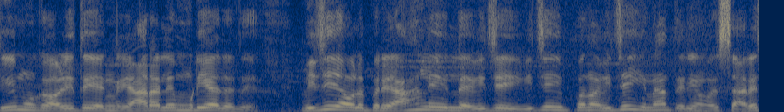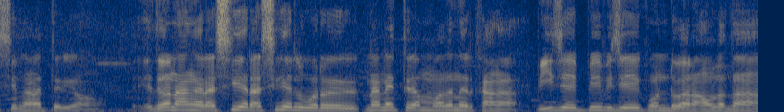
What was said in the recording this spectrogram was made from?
திமுக அழித்து எங்கள் யாராலேயும் முடியாது அது. விஜய் அவ்வளோ பெரிய ஆளே இல்லை விஜய். விஜய் இப்போ தான் விஜய்க்குனா என்ன தெரியும்? ஃபஸ்ட் அரசியல்னா தெரியும்? ஏதோ நாங்கள் ரசிகர் ரசிகர்கள் ஒரு நினைத்திறமை வந்துன்னு இருக்காங்க. பிஜேபி விஜய் கொண்டு வரோம் அவ்வளோதான்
